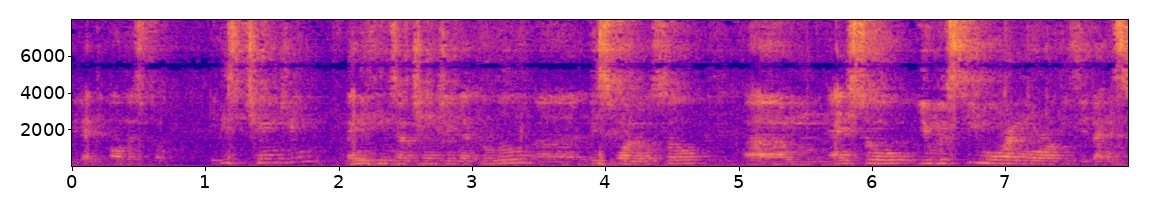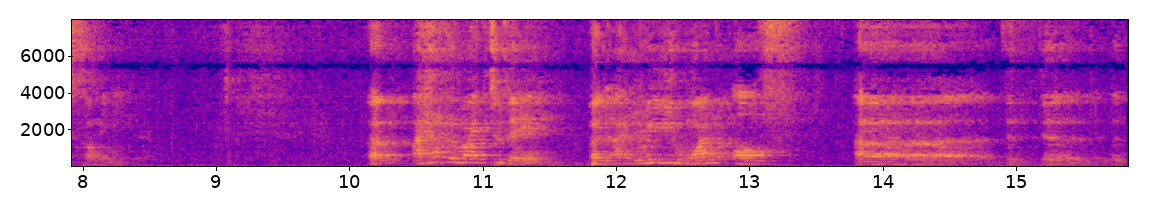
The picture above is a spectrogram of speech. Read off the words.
we let others talk. It is changing. Many things are changing at Google. Uh, this one also. Um, and so you will see more and more of these events coming in. Um, I have the mic today, but I'm really one of uh, the, the, the,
